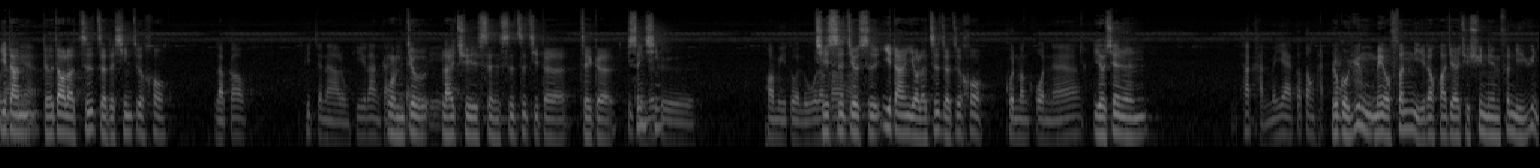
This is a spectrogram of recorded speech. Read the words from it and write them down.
一旦得到了知者的心之后，我们就来去审视自己的这个身心。其实就是一旦有了知者之后，有些人如果运没有分离的话，就要去训练分离运。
